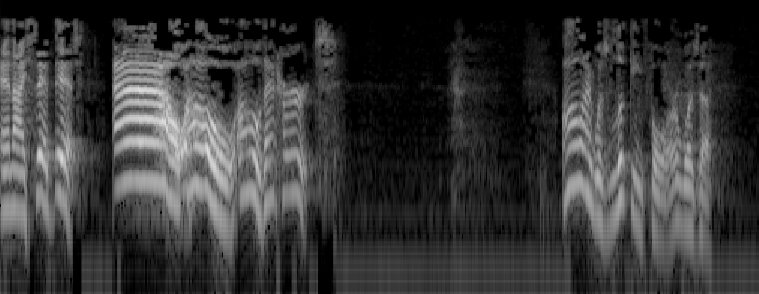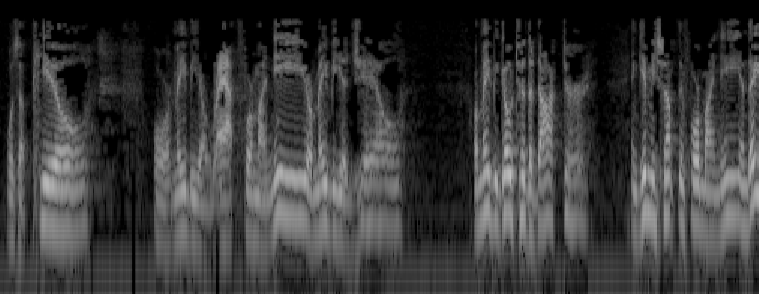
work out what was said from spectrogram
And I said this, ow, oh, oh, that hurts. All I was looking for was a, was a pill or maybe a wrap for my knee or maybe a gel or maybe go to the doctor and give me something for my knee. And they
